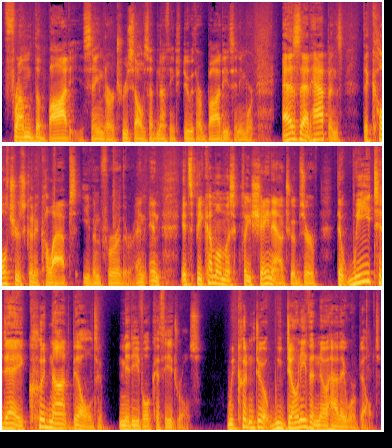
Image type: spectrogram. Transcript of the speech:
from the body, saying that our true selves have nothing to do with our bodies anymore. As that happens, the culture is going to collapse even further. And, and it's become almost cliche now to observe that we today could not build medieval cathedrals. We couldn't do it. We don't even know how they were built.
